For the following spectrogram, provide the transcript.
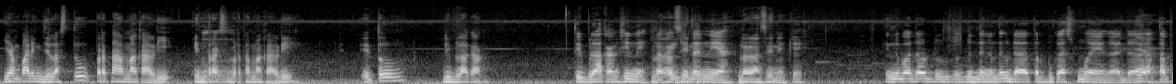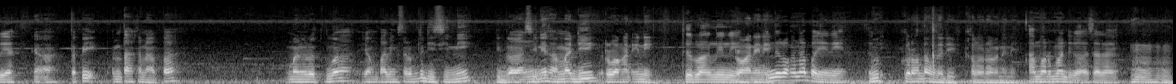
Yang paling jelas tuh pertama kali interaksi pertama kali itu di belakang, di belakang sini? Belakang belakang kita sini, ini ya? Belakang sini. oke. Ini padahal udah- genteng-genteng udah terbuka semua ya nggak ada Iya. atap ya? Ya, tapi entah kenapa menurut gua yang paling serem tuh di sini, di belakang sini sama di ruangan ini. di ruangan ini Ruangan ini. ini ruangan apa ini Gue kurang tahu tadi kalau ruangan ini. kamar mandi kalau salah ya Hmm, hmm, hmm.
